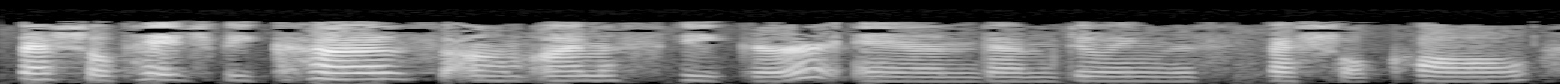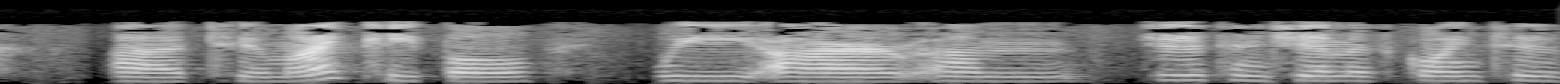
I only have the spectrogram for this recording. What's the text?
special page, because um, I'm a speaker and I'm doing this special call uh, to my people, we are um, Judith and Jim is going to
